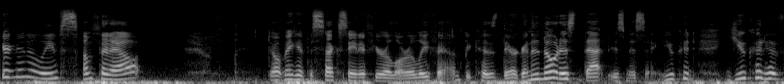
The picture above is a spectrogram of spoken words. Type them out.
you're going to leave something out, don't make it the sex scene if you're a Lora Leigh fan because they're going to notice that is missing. You could you could have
